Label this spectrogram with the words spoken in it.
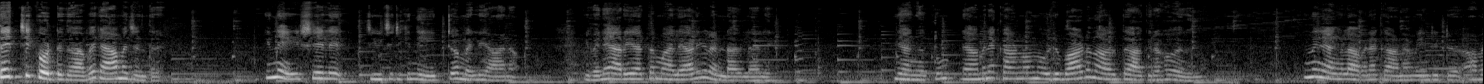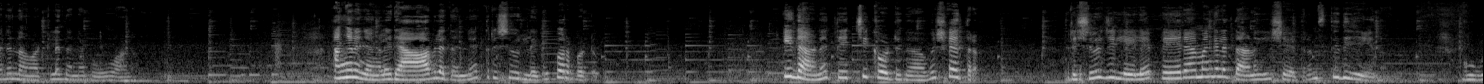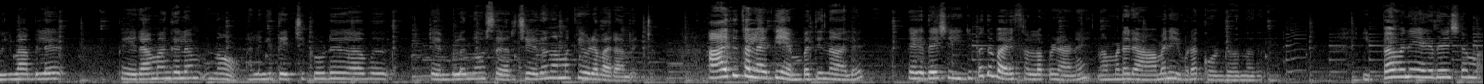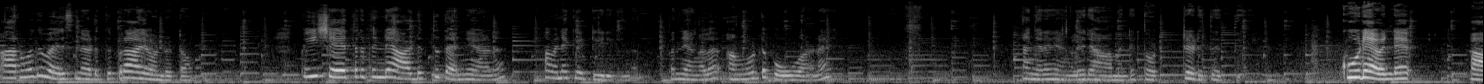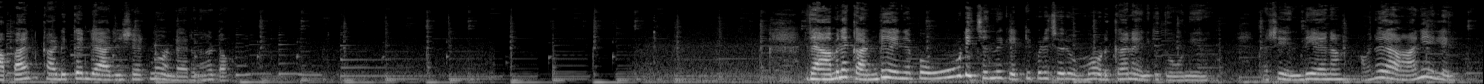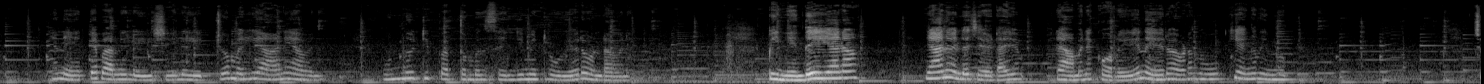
തെച്ചിക്കോട്ടുകാവ് രാമചന്ദ്രൻ. ഇന്ന് ഏഷ്യയിൽ ജീവിച്ചിരിക്കുന്ന ഏറ്റവും വലിയ ആന. ഇവനെ അറിയാത്ത മലയാളികൾ ഉണ്ടാവില്ല അല്ലേ? ഞങ്ങൾക്കും രാമനെ കാണണമെന്ന് ഒരുപാട് നാളത്തെ ആഗ്രഹമായിരുന്നു. ഇന്ന് ഞങ്ങൾ അവനെ കാണാൻ വേണ്ടിയിട്ട് അവന്റെ നാട്ടിൽ തന്നെ പോവുകയാണ്. അങ്ങനെ ഞങ്ങൾ രാവിലെ തന്നെ തൃശ്ശൂരിലേക്ക് പുറപ്പെട്ടു. ഇതാണ് തെച്ചിക്കോട്ടുകാവ് ക്ഷേത്രം. തൃശ്ശൂർ ജില്ലയിലെ പേരാമംഗലത്താണ് ഈ ക്ഷേത്രം സ്ഥിതി ചെയ്യുന്നത്. ഗൂഗിൾ മാപ്പിൽ പേരാമംഗലം എന്നോ അല്ലെങ്കിൽ തെച്ചിക്കോട് കാവ് ടെമ്പിൾ എന്നോ സെർച്ച് ചെയ്താൽ നമുക്ക് ഇവിടെ വരാൻ പറ്റും. ആയിരത്തി തൊള്ളായിരത്തി എൺപത്തി നാല് ഏകദേശം ഇരുപത് വയസ്സുള്ളപ്പോഴാണ് നമ്മുടെ രാമനെ ഇവിടെ കൊണ്ടുവന്നത്. ഇപ്പം അവന് ഏകദേശം അറുപത് വയസ്സിനടുത്ത് പ്രായമുണ്ട് കേട്ടോ അപ്പം ഈ ക്ഷേത്രത്തിന്റെ അടുത്ത് തന്നെയാണ് അവനെ കെട്ടിയിരിക്കുന്നത്. അപ്പം ഞങ്ങൾ അങ്ങോട്ട് പോവുകയാണ് അങ്ങനെ ഞങ്ങൾ രാമന്റെ തൊട്ടടുത്ത് എത്തി. കൂടെ അവന്റെ പാപ്പാൻ കടുക്കൻ രാജശേഖരനും ഉണ്ടായിരുന്നു കേട്ടോ. രാമനെ കണ്ടു കഴിഞ്ഞപ്പോൾ ഓടിച്ചെന്ന് കെട്ടിപ്പിടിച്ചൊരു ഉമ്മ കൊടുക്കാനാണ് എനിക്ക് തോന്നിയത്. പക്ഷെ എന്ത് ചെയ്യാനാ? അവനൊരു ആനയല്ലേ? ഞാൻ നേരത്തെ പറഞ്ഞില്ലേ ഏഷ്യയിലെ ഏറ്റവും വലിയ ആനയാവൻ മുന്നൂറ്റി പത്തൊമ്പത് സെന്റിമീറ്റർ ഉയരം പിന്നെ എന്ത് ചെയ്യാനാ? ഞാനും എന്റെ ചേട്ടായും രാമനെ കുറേ നേരം അവിടെ നോക്കി അങ്ങ് നിന്നു.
